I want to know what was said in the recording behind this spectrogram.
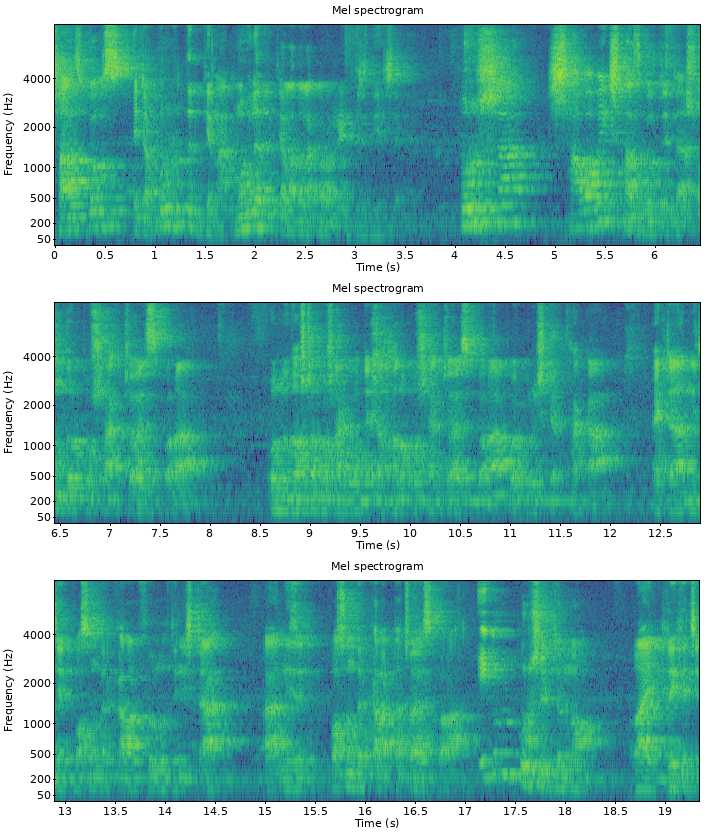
সাজগোজ, এটা পুরুষদেরকে না, মহিলাদেরকে আলাদা আলাদা করার নির্দেশ দিয়েছে। পুরুষরা স্বাভাবিক সাজগোজ, যেটা সুন্দর পোশাক চয়েস করা, অন্য দশটা পোশাকের মধ্যে একটা ভালো পোশাক চয়েস করা পরিষ্কার থাকা, একটা নিজের পছন্দের কালারফুল জিনিসটা নিজের পছন্দের কালারটা চয়েস করা, এগুলো পুরুষের জন্য রাইট রেখেছে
